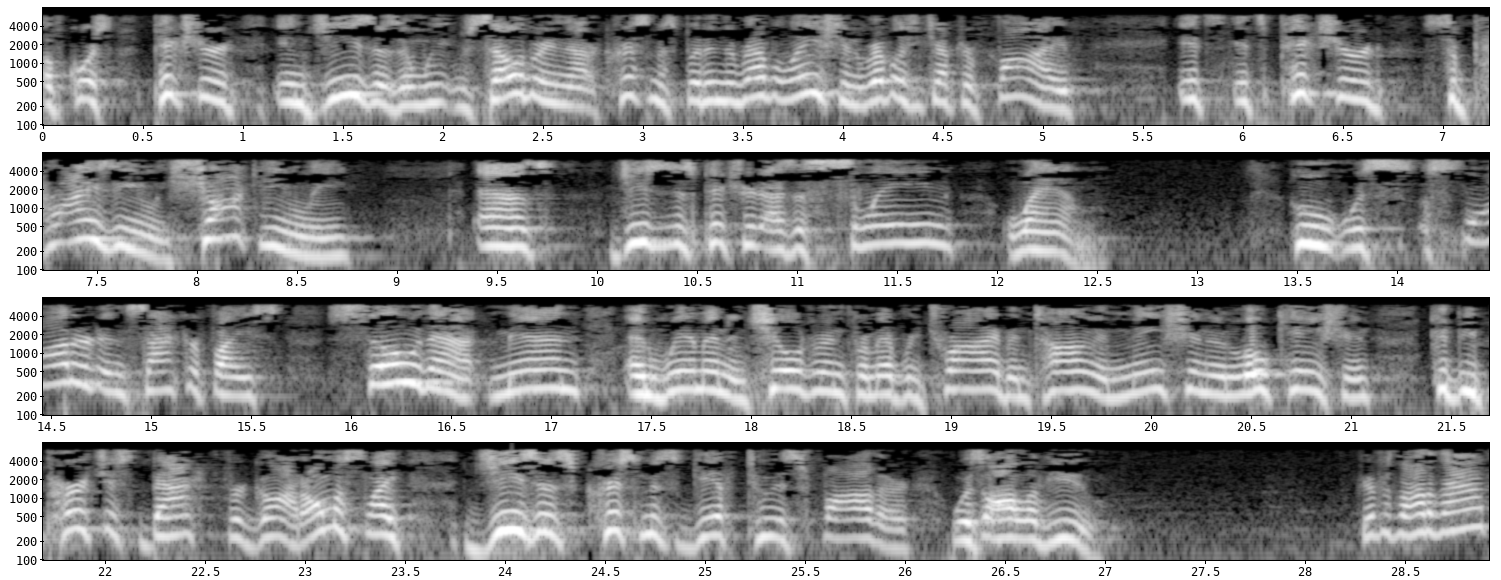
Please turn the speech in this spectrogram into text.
of course, pictured in Jesus, and we were celebrating that at Christmas, but in the Revelation, Revelation chapter 5, it's, it's pictured surprisingly, shockingly, as Jesus is pictured as a slain lamb who was slaughtered and sacrificed so that men and women and children from every tribe and tongue and nation and location could be purchased back for God. Almost like Jesus' Christmas gift to his Father was all of you. Have you ever thought of that?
